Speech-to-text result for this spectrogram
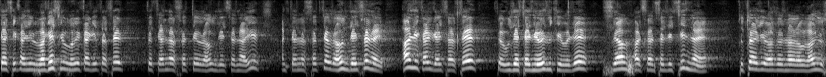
त्या ठिकाणी वघेची भूमिका घेत असेल तर त्यांना सत्य राहून द्यायचं नाही. आणि त्यांना सत्य राहून द्यायचं नाही हा निकाल घ्यायचा असेल तर उद्याच्या निवडणुकीमध्ये श्याम हा जे चिन्ह आहे तुतारी वाजवणारा माणूस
